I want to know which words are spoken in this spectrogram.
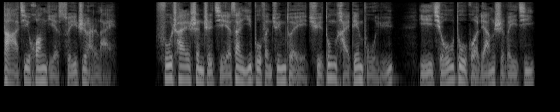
大饥荒也随之而来。夫差甚至解散一部分军队去东海边捕鱼，以求度过粮食危机。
